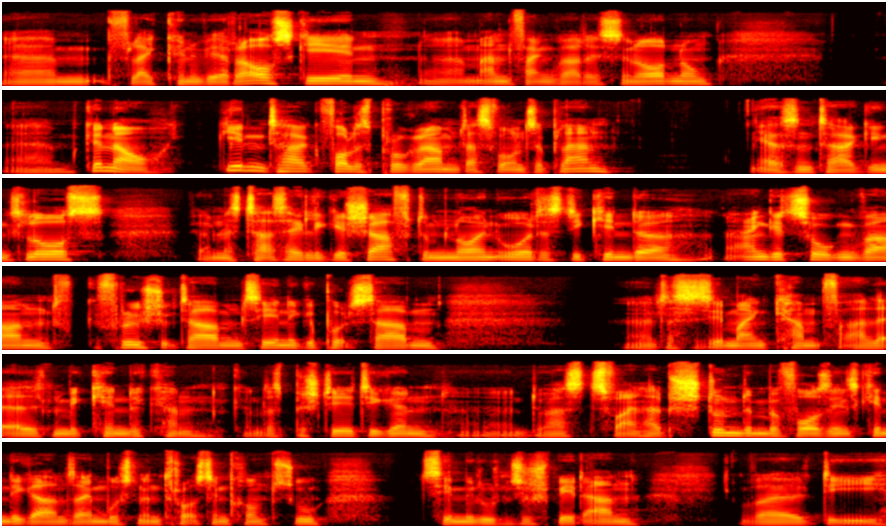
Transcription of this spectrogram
Ähm, vielleicht können wir rausgehen. Äh, am Anfang war das in Ordnung. Ähm, genau, jeden Tag volles Programm, das war unser Plan. Ersten Tag ging es los. Wir haben es tatsächlich geschafft, um 9 Uhr, dass die Kinder angezogen waren, gefrühstückt haben, Zähne geputzt haben. Äh, das ist immer ein Kampf. Alle Eltern mit Kindern können, können das bestätigen. Äh, du hast zweieinhalb Stunden, bevor sie ins Kindergarten sein mussten, und trotzdem kommst du zehn Minuten zu spät an, weil die,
